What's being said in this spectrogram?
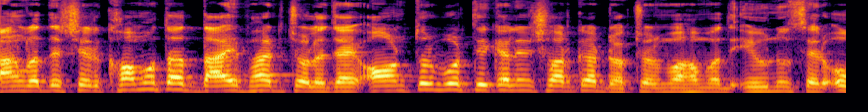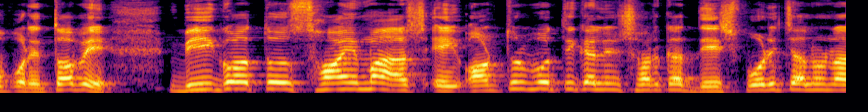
বাংলাদেশের ক্ষমতার দায়ভার চলে যায় অন্তর্বর্তীকালীন সরকার ডক্টর মোহাম্মদ ইউনুসের ওপরে। তবে বিগত ছয় মাস এই অন্তর্বর্তীকালীন সরকার দেশ পরিচালনা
